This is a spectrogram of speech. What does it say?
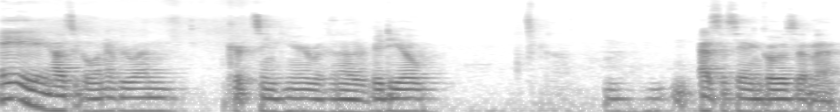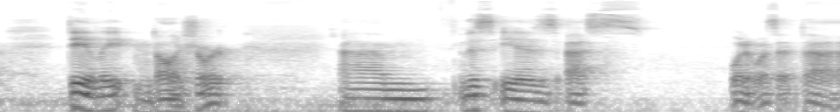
Hey, how's it going everyone? Kurt Singh here with another video. As the saying goes, I'm a day late and a dollar short. Um, this is us, what it was it, uh,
